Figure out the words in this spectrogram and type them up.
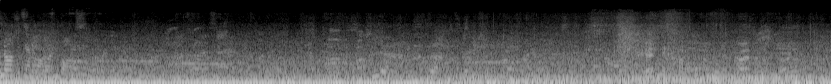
no one's getting one. Yeah, Nick.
